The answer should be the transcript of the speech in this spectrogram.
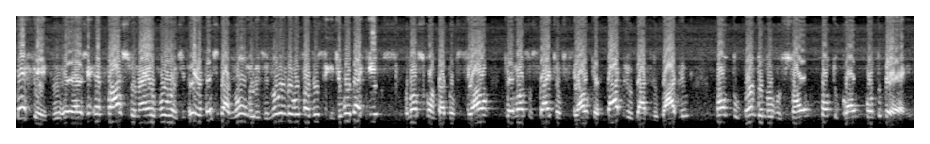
Perfeito. É, é, fácil, né? Eu vou, de até te dar números e números, eu vou fazer o seguinte, eu vou dar aqui o nosso contato oficial, que é o nosso site oficial, que é www.bandanovosom.com.br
